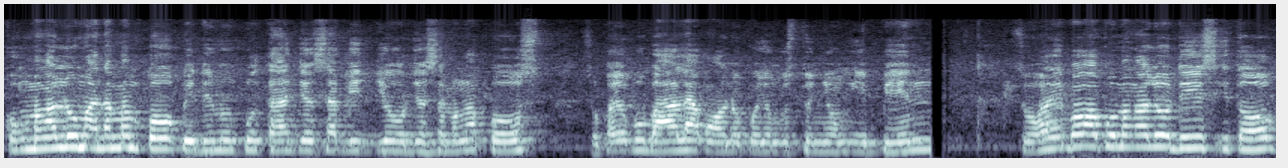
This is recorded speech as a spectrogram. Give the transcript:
kung mga luma naman po, pwede mo puntahan dyan sa video or dyan sa mga post. So kayo po bahala kung ano po yung gusto nyong ipin. So halimbawa po mga lodis, ito,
